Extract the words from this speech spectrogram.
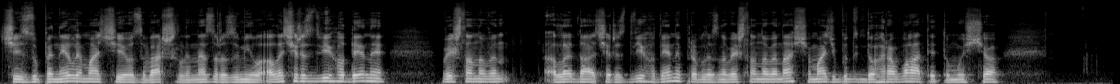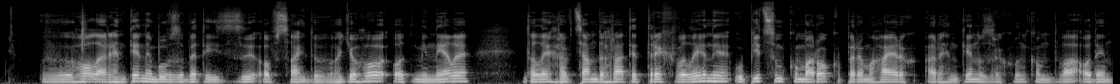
чи зупинили матч, чи його завершили, не зрозуміло. Але через дві години вийшла новина. Але да, через дві години приблизно вийшла новина, що матч будуть догравати, тому що е, гол Аргентини був забитий з офсайду. Його відмінили, дали гравцям дограти 3 хвилини. У підсумку Марокко перемагає Аргентину з рахунком 2-1.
